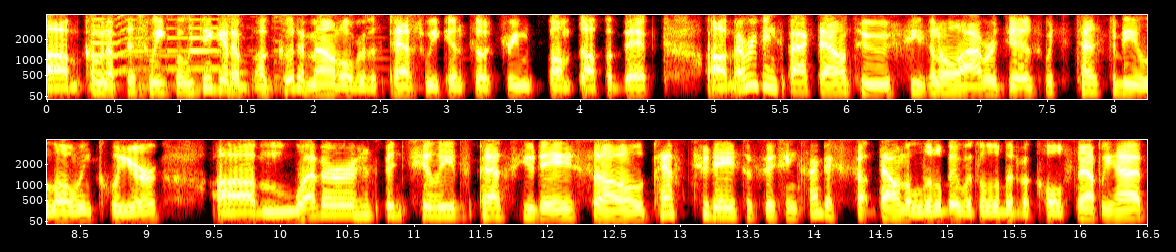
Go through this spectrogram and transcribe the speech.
um, coming up this week, but we did get a, a, good amount over this past weekend, so streams bumped up a bit. Um, everything's back down to seasonal averages, which tends to be low and clear. Um, weather has been chilly this past few days, so past two days of fishing kind of shut down a little bit with a little bit of a cold snap we had.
